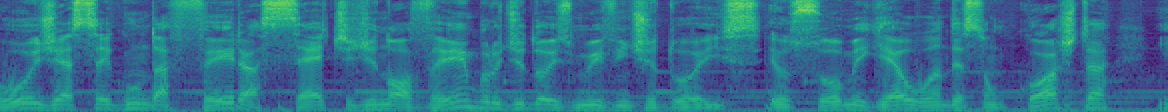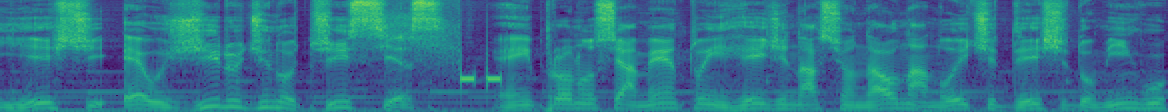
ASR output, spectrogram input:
Hoje é segunda-feira, 7 de novembro de 2022. Eu sou Miguel Anderson Costa e este é o Giro de Notícias. Em pronunciamento em rede nacional na noite deste domingo,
